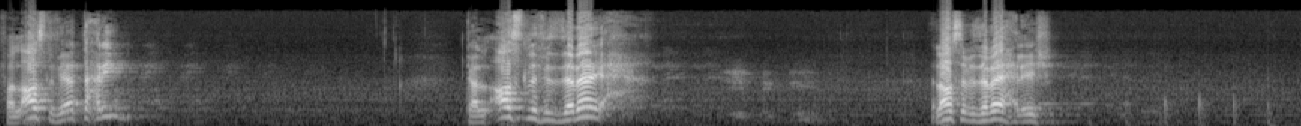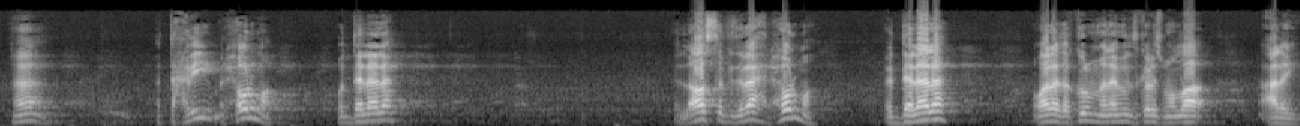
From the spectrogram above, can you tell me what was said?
فالأصل فيها التحريم. كالأصل في الذبائح الأصل في الذبائح ليش ها؟ التحريم الحرمة والدلالة. الأصل في ذبائح الحرمة الدلالة. ولا تكون من لم يذكر اسم الله عليه.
